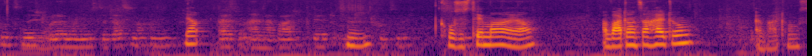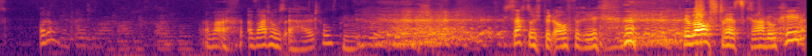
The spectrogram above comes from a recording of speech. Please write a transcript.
tut es nicht. Oder man müsste das machen, Ja. weil es von einem erwartet wird und Mhm. tut es nicht. Großes Thema, ja. Erwartungserhaltung. Erwartungs. Oder? Erwartungshaltung, Aber Erwartungserhaltung? Hm. Ich sag doch, ich bin aufgeregt. Ich habe auch Stress gerade, okay?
